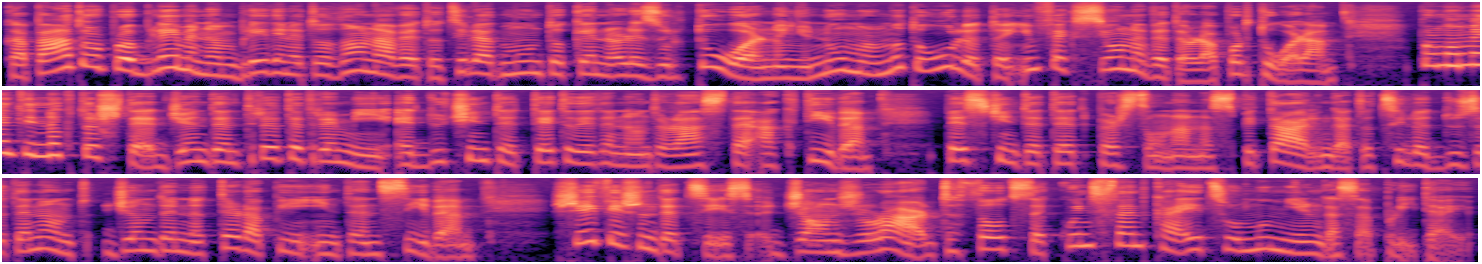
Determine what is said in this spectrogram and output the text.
Ka patur probleme në mbledhjen e të dhënave të cilat mund të kenë rezultuar në një numër më të ulët të infeksioneve të raportuara, Për momentin në këtë shtet gjenden tridhjetë e tre mijë e dyqind e tetëdhjetë e nëntë raste aktive, pesëqind e tetë persona në spital, nga të cilët dyzet e nëntë gjenden në terapi intensive. Shefi i shëndetësisë, John Gerrard, thotë se Queensland ka ecur më mirë nga sa pritej.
